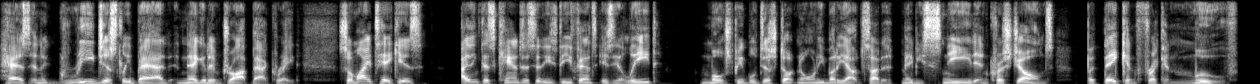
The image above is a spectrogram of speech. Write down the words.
has an egregiously bad negative dropback rate. So my take is I think this Kansas City's defense is elite. Most people just don't know anybody outside of maybe Sneed and Chris Jones, but they can fricking move.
